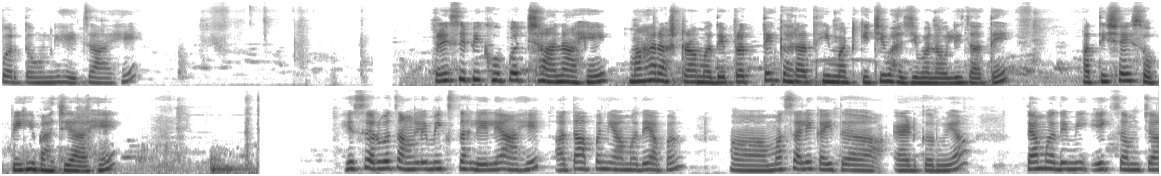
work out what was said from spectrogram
परतवून घ्यायचं आहे. रेसिपी खूपच छान आहे. महाराष्ट्रामध्ये प्रत्येक घरात ही मटकीची भाजी बनवली जाते. अतिशय सोपी ही भाजी आहे. हे सर्व चांगले मिक्स झालेले आहेत. आता आपण यामध्ये आपण मसाले काही ॲड करूया. त्यामध्ये मी एक चमचा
